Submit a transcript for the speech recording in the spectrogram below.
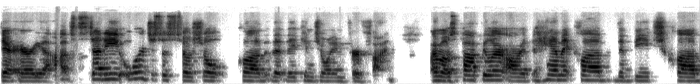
their area of study or just a social club that they can join for fun. Our most popular are the Hammock Club, the Beach Club.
